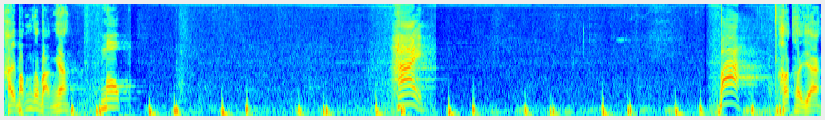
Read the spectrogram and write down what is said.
hãy bấm các bạn nha. Một hai ba. Hết thời gian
